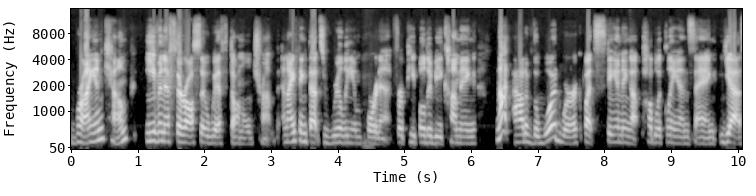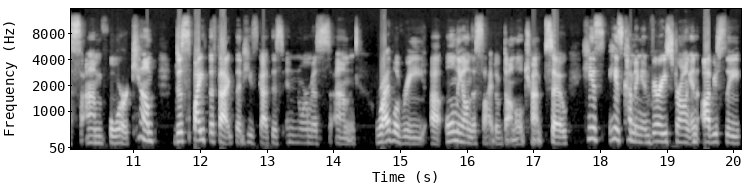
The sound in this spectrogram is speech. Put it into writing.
Brian Kemp, even if they're also with Donald Trump. And I think that's really mm. important for people to be coming not out of the woodwork, but standing up publicly and saying, yes, I'm for Kemp, despite the fact that he's got this enormous um, rivalry uh, only on the side of Donald Trump. So he's he's coming in very strong and obviously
